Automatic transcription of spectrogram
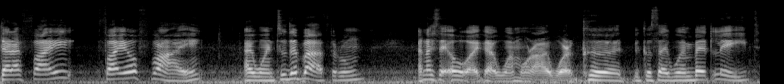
that at 5, 5.05, I went to the bathroom and I said, oh, I got one more hour. Good, because I went bed late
